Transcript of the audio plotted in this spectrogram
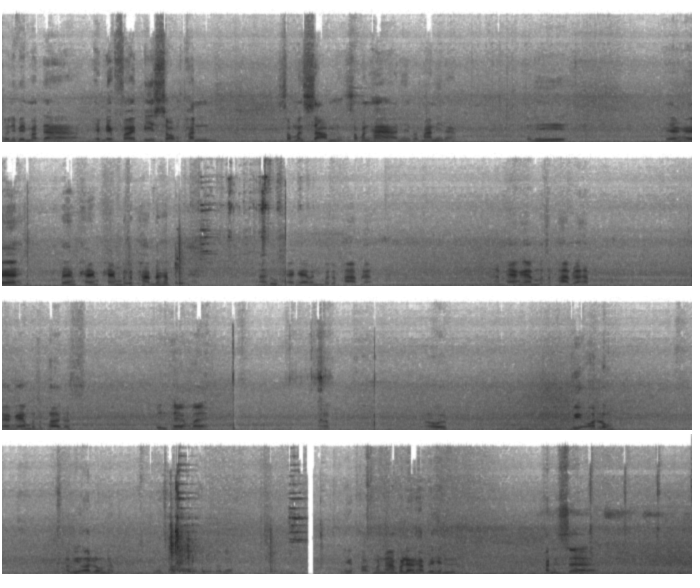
ตัวนี้เป็น Mazda MX5 ปี 2000 2003 2005 นี่ประมาณนี้นะตัวนี้แผงแอร์แปลงแผงแผงหมดสภาพนะครับดูแผงแอร์มันหมดสภาพแล้วแผงแอร์หมดสภาพแล้วครับ แผงแอร์หมดสภาพจะเป็นแผงใหม่นะครับเอาวีออสลงเอาวีออสลงครับตัวนี้ นี่ถอดมาน้ำไปแล้วครับจะเห็นคอนเซอร์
